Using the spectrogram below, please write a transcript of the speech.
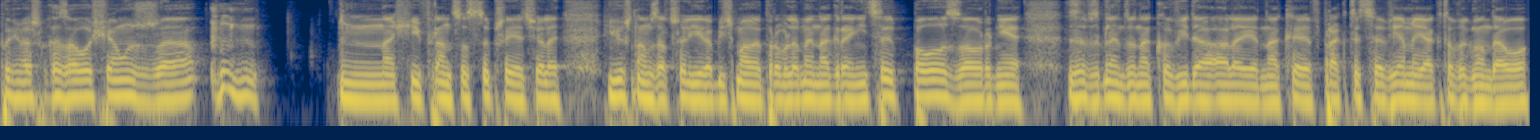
ponieważ okazało się, że Nasi francuscy przyjaciele już nam zaczęli robić małe problemy na granicy, pozornie ze względu na covid ale jednak w praktyce wiemy, jak to wyglądało.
